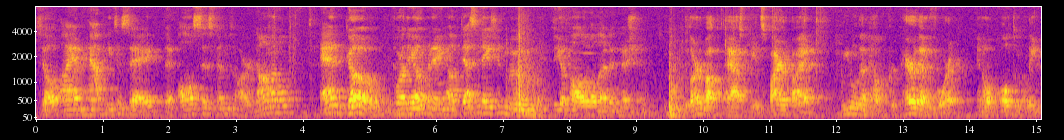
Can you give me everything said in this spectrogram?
So I am happy to say that all systems are nominal and go for the opening of Destination Moon, the Apollo 11 mission. To learn about the past, be inspired by it, we will then help prepare them for it and ultimately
